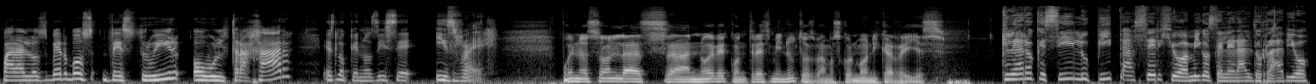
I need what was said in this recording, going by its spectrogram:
para los verbos destruir o ultrajar, es lo que nos dice Israel. Bueno, son las uh, nueve con tres minutos. Vamos con Mónica Reyes. Claro que sí, Lupita, Sergio, amigos del Heraldo Radio.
